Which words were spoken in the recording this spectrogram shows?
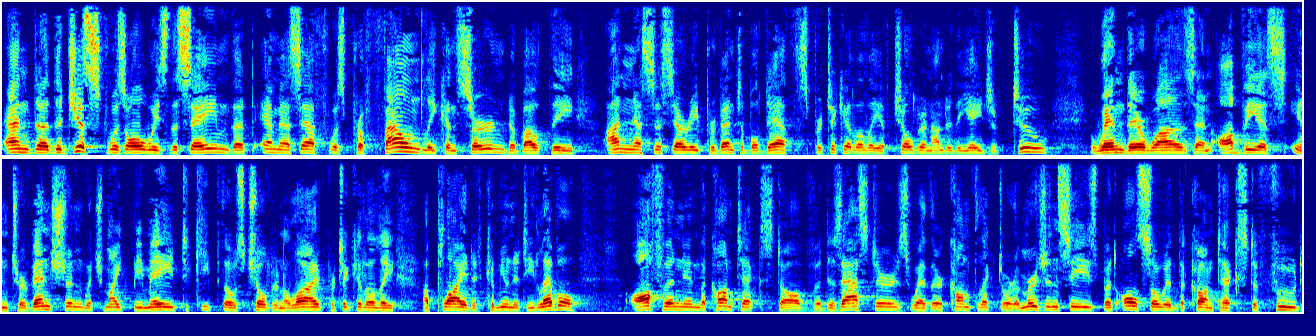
And uh, the gist was always the same that MSF was profoundly concerned about the unnecessary preventable deaths, particularly of children under the age of two, when there was an obvious intervention which might be made to keep those children alive, particularly applied at community level often in the context of disasters, whether conflict or emergencies, but also in the context of food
